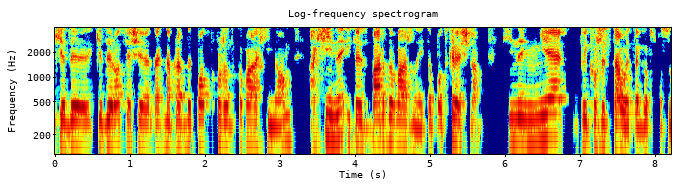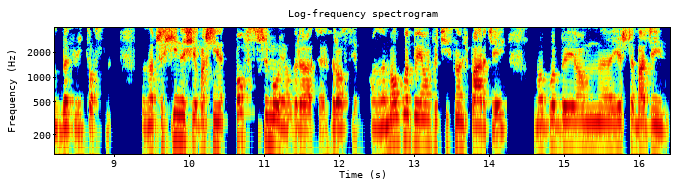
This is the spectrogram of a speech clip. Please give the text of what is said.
kiedy, kiedy Rosja się tak naprawdę podporządkowała Chinom, a Chiny, i to jest bardzo ważne i to podkreślam, Chiny nie wykorzystały tego w sposób bezlitosny. To znaczy Chiny się właśnie powstrzymują w relacjach z Rosją. One mogłyby ją wycisnąć bardziej, mogłyby ją e, jeszcze bardziej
